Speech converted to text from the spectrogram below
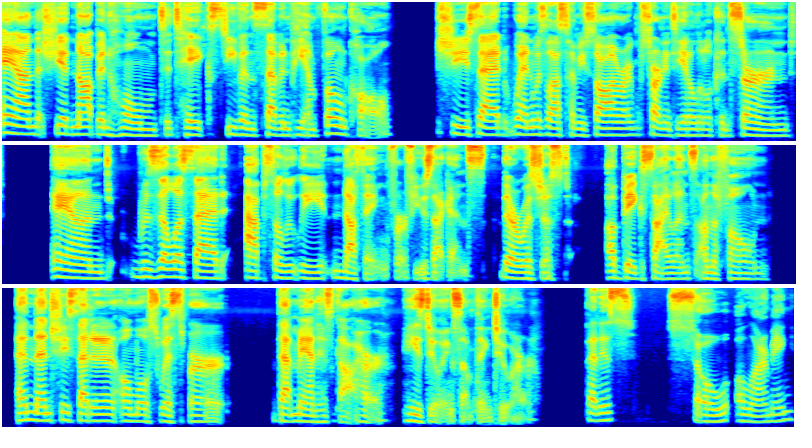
and that she had not been home to take Stephen's 7 p.m. phone call. She said, When was the last time you saw her? I'm starting to get a little concerned. And Rozilla said, Absolutely nothing for a few seconds. There was just a big silence on the phone. And then she said in an almost whisper, That man has got her. He's doing something to her. That is so alarming.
